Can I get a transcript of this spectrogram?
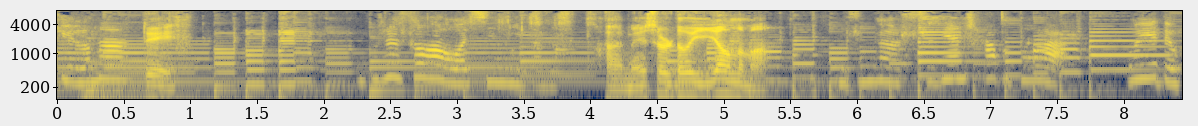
给了吗？对，你不是说好我请你的吗？哎，没事儿，都一样的嘛。我真的，时间差不多了，我也得回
